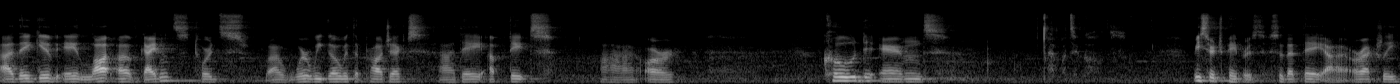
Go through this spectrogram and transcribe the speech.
uh, they give a lot of guidance towards uh, where we go with the project. Uh, they update uh, our code and what's it called? Research papers so that they uh, are actually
